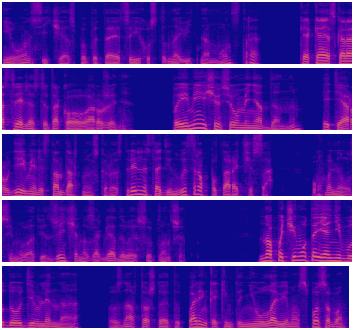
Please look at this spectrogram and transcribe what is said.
И он сейчас попытается их установить на монстра? Какая скорострельность у такого вооружения? По имеющимся у меня данным, эти орудия имели стандартную скорострельность, один выстрел в полтора часа. Ухмыльнулась ему в ответ женщина, заглядывая в свой планшет. Но почему-то я не буду удивлена, узнав то, что этот парень каким-то неуловимым способом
